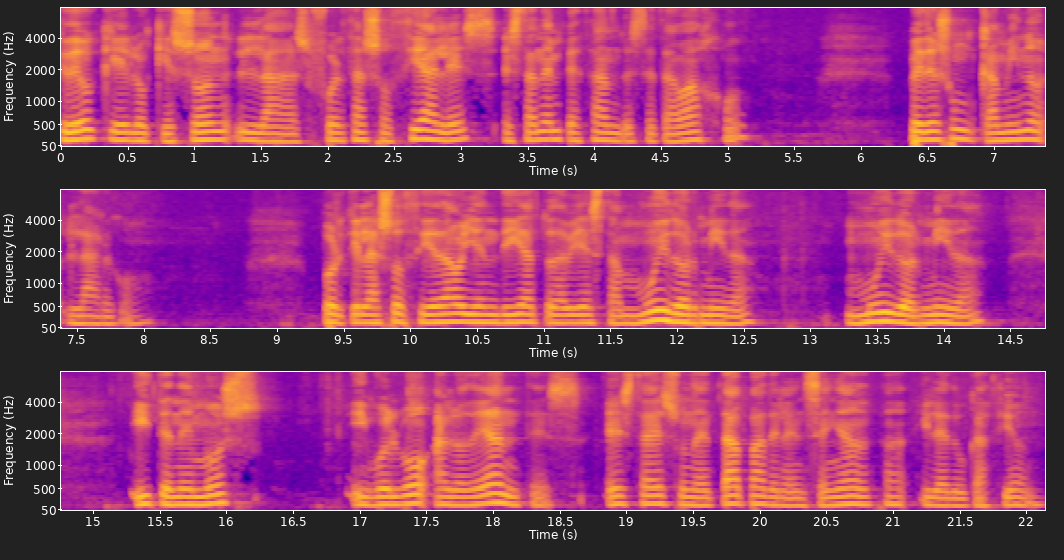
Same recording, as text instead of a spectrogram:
Creo que lo que son las fuerzas sociales están empezando este trabajo, pero es un camino largo porque la sociedad hoy en día todavía está muy dormida, muy dormida, y tenemos, y vuelvo a lo de antes, esta es una etapa de la enseñanza y la educación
